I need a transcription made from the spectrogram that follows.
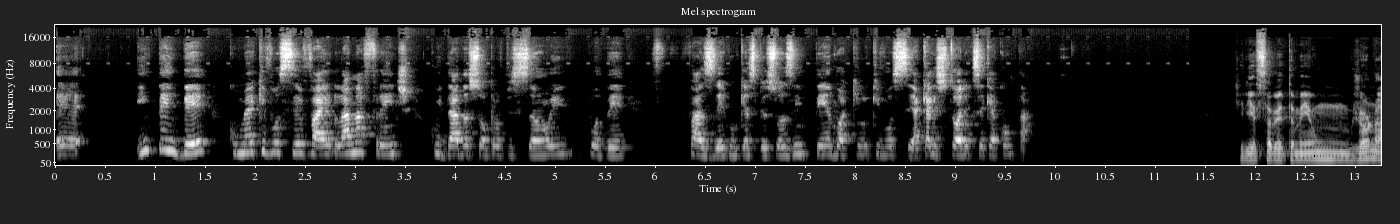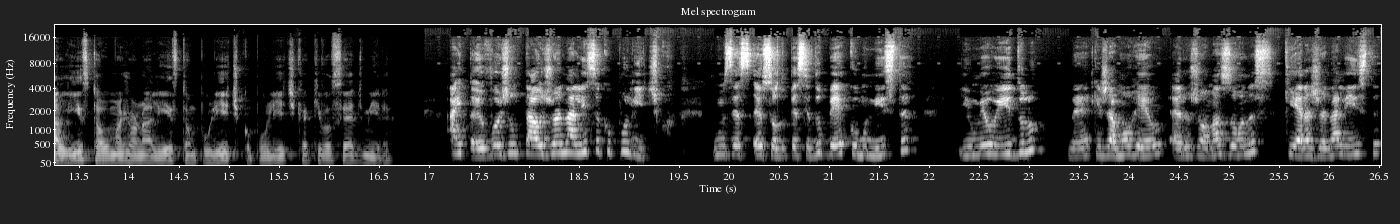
é, entender como é que você vai lá na frente cuidar da sua profissão e poder fazer com que as pessoas entendam aquilo que você, aquela história que você quer contar. Queria saber também um jornalista ou uma jornalista, um político, política que você admira. Ah, então eu vou juntar o jornalista com o político. Eu sou do PCdoB, comunista, e o meu ídolo, né, que já morreu, era o João Amazonas, que era jornalista,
